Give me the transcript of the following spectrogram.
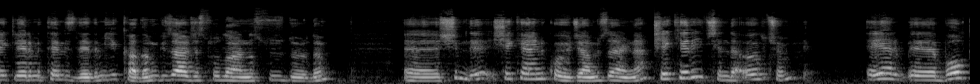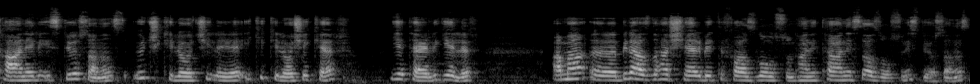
Çileklerimi temizledim, yıkadım. Güzelce sularını süzdürdüm. Ee, şimdi şekerini koyacağım üzerine. Şekeri içinde ölçüm eğer e, bol taneli istiyorsanız 3 kilo çileğe 2 kilo şeker yeterli gelir. Ama e, biraz daha şerbeti fazla olsun hani tanesi az olsun istiyorsanız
